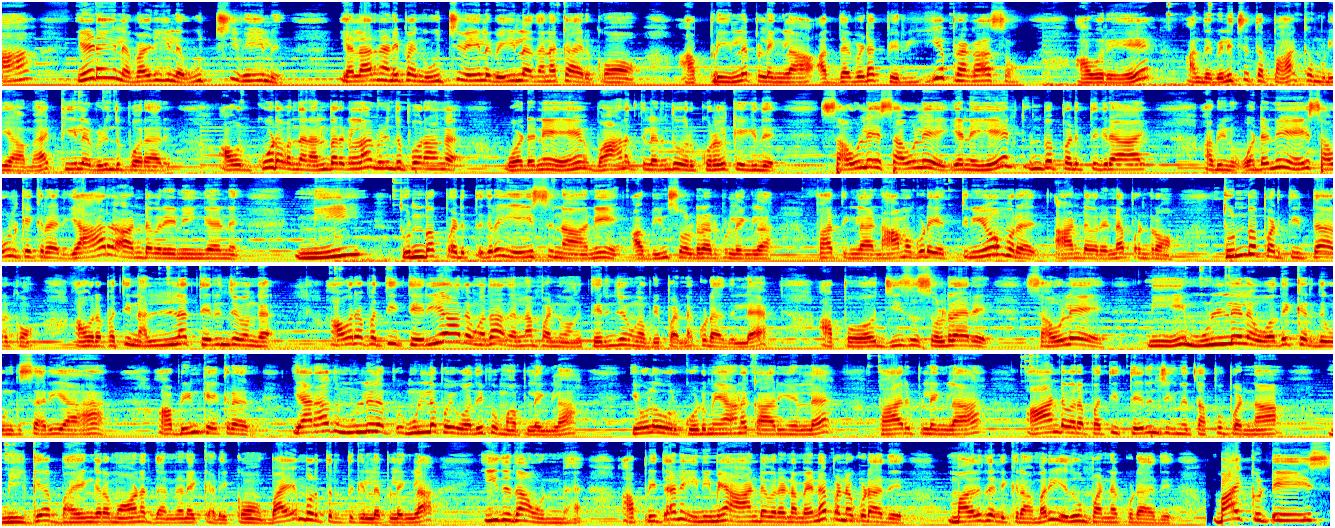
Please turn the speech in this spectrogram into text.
இடையில வழியில் உச்சி வெயில். எல்லாரும் நினைப்பாங்க உச்சி வெயில் வெயிலாக தானக்கா இருக்கும். அப்படி இல்லை பிள்ளைங்களா அதை விட பெரிய பிரகாசம். அவர் அந்த வெளிச்சத்தை பார்க்க முடியாமல் கீழே விழுந்து போகிறாரு அவர் கூட வந்த நண்பர்கள்லாம் விழுந்து போகிறாங்க உடனே வானத்திலிருந்து ஒரு குரல் கேட்குது சவுலே சவுலே என்னை ஏன் துன்பப்படுத்துகிறாய்? அப்படின்னு உடனே சவுல் கேட்குறாரு யார் ஆண்டவரே நீங்கன்னு? நீ துன்பப்படுத்துகிற ஏசு நானே அப்படின்னு சொல்கிறாரு பிள்ளைங்களா. பார்த்தீங்களா நாம் கூட எத்தனையோ முறை ஆண்டவர் என்ன பண்ணுறோம் துன்பப்படுத்திட்டு தான் இருக்கோம். அவரை பற்றி நல்லா தெரிஞ்சவங்க அவரை பற்றி தெரியாதவங்க தான் அதெல்லாம் பண்ணுவாங்க. தெரிஞ்சவங்க அப்படி பண்ணக்கூடாது இல்லை அப்போது ஜீசஸ் சொல்கிறாரு சவுலே நீ முள்ளில் உதைக்கிறது உனக்கு சரியா? அப்படின்னு கேட்குறாரு யாராவது முள்ளில் போய் முள்ளை போய் உதைப்போமா பிள்ளைங்களா? எவ்வளோ ஒரு கொடுமையான காரியம் இல்லை. பாரு பிள்ளைங்களா ஆண்டவரை பற்றி தெரிஞ்சுக்கின்னு தப்பு பண்ணால் மிக பயங்கரமான தண்டனை கிடைக்கும். பயமுறுத்துறதுக்கு இல்லை பிள்ளைங்களா இதுதான் உண்மை. அப்படி தானே இனிமேல் ஆண்டவரை நம்ம என்ன பண்ணக்கூடாது? மறுதளிக்கிற மாதிரி எதுவும் பண்ணக்கூடாது. பாய் குட்டீஸ்.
